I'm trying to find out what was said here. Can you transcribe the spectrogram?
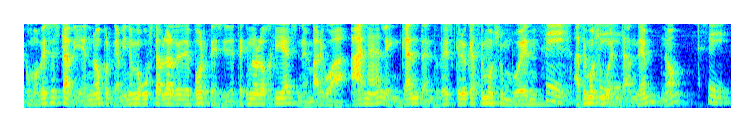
como ves está bien, ¿no? Porque a mí no me gusta hablar de deportes y de tecnología, sin embargo a Ana le encanta. Entonces creo que hacemos un buen, Sí, hacemos un buen tándem, ¿no? Sí.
